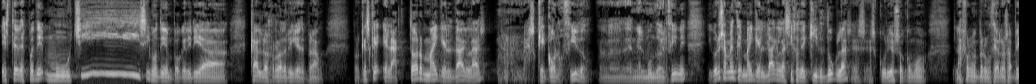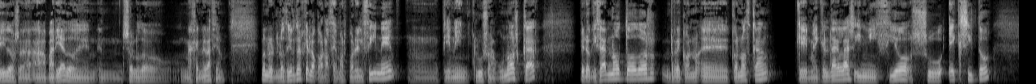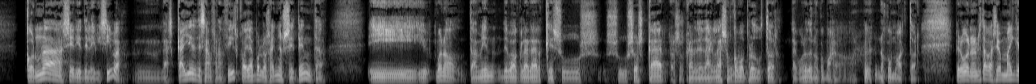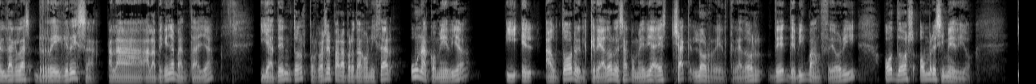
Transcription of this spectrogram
Este después de muchísimo tiempo, que diría Carlos Rodríguez Brown. Porque es que el actor Michael Douglas, más que conocido eh, en el mundo del cine, y curiosamente Michael Douglas, hijo de Kirk Douglas, es, curioso cómo la forma de pronunciar los apellidos ha, variado en, solo una generación. Bueno, lo cierto es que lo conocemos por el cine, mm, tiene incluso algún Oscar, pero quizás no todos eh, conozcan que Michael Douglas inició su éxito con una serie televisiva, Las calles de San Francisco, allá por los años 70. Y, bueno, también debo aclarar que sus, sus Oscar, los Oscars de Douglas son como productor, ¿de acuerdo? No como, no como actor. Pero bueno, en esta ocasión Michael Douglas regresa a la, a la pequeña pantalla y atentos, porque va a ser para protagonizar una comedia y el autor, el creador de esa comedia es Chuck Lorre, el creador de The Big Bang Theory o Dos Hombres y Medio.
